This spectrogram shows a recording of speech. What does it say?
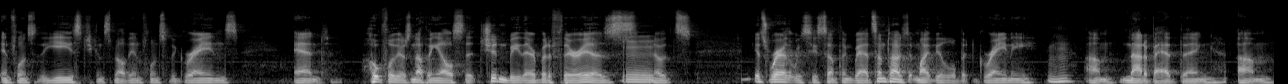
influence of the yeast. You can smell the influence of the grains, and hopefully there's nothing else that shouldn't be there. But if there is, you know, it's it's rare that we see something bad. Sometimes it might be a little bit grainy. Um, not a bad thing. Um,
